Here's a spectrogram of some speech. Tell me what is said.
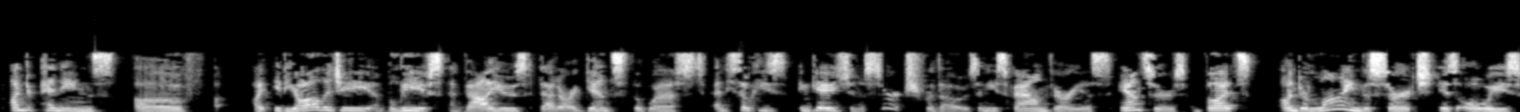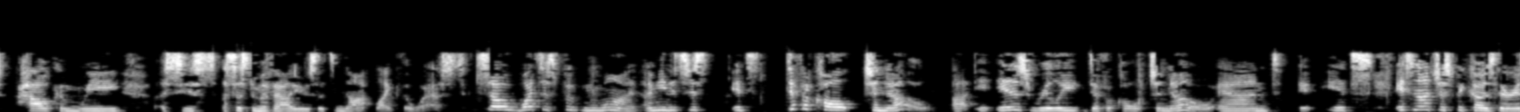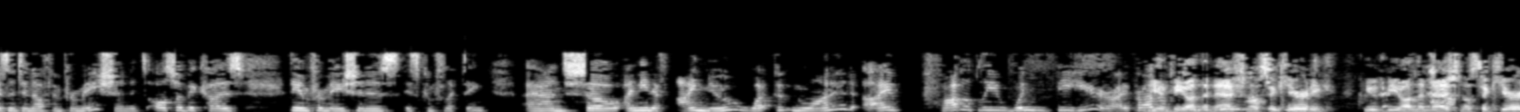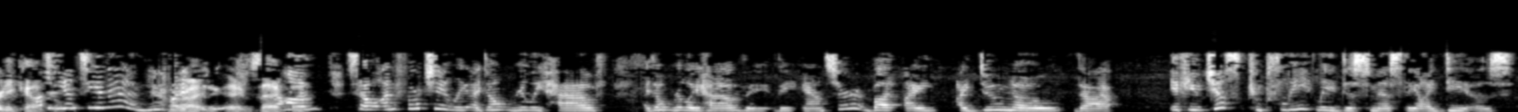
underpinnings of uh, ideology and beliefs and values that are against the West. And so he's engaged in a search for those and he's found various answers. But underlying the search is always how can we assist a system of values that's not like the West. So what does Putin want? I mean, it's just, it's difficult to know. Uh, it is really difficult to know, and it, it's it's not just because there isn't enough information. It's also because the information is is conflicting. And so, I mean, if I knew what Putin wanted, I probably wouldn't be here. I probably you'd be on the national security. You'd be on the National Security Council. I'd be on CNN. You know right, exactly. Um, so unfortunately, I don't really have I don't really have the, the answer, but I, I do know that if you just completely dismiss the ideas,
